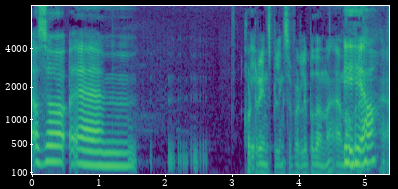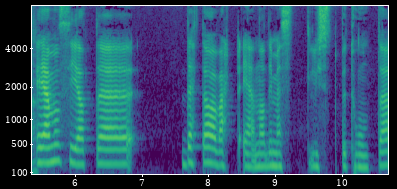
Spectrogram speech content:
altså ehm, Kortere innspilling selvfølgelig på denne enn andre. Ja. Jeg må si at eh, dette har vært en av de mest lystbetonte,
